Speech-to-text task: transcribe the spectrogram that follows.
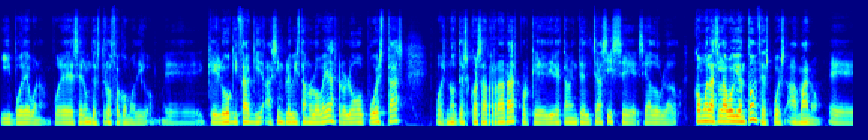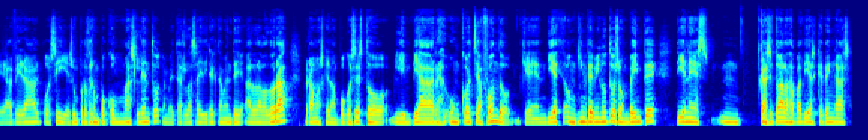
y puede, bueno, puede ser un destrozo, como digo, eh, que luego quizá a simple vista no lo veas, pero luego puestas pues notes cosas raras porque directamente el chasis se, ha doblado. ¿Cómo las lavo yo entonces? Pues a mano. Eh, al final, pues sí, es un proceso un poco más lento que meterlas ahí directamente a la lavadora, pero vamos, que tampoco es esto limpiar un coche a fondo, que en 10 o 15 minutos o en 20 tienes mm, casi todas las zapatillas que tengas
